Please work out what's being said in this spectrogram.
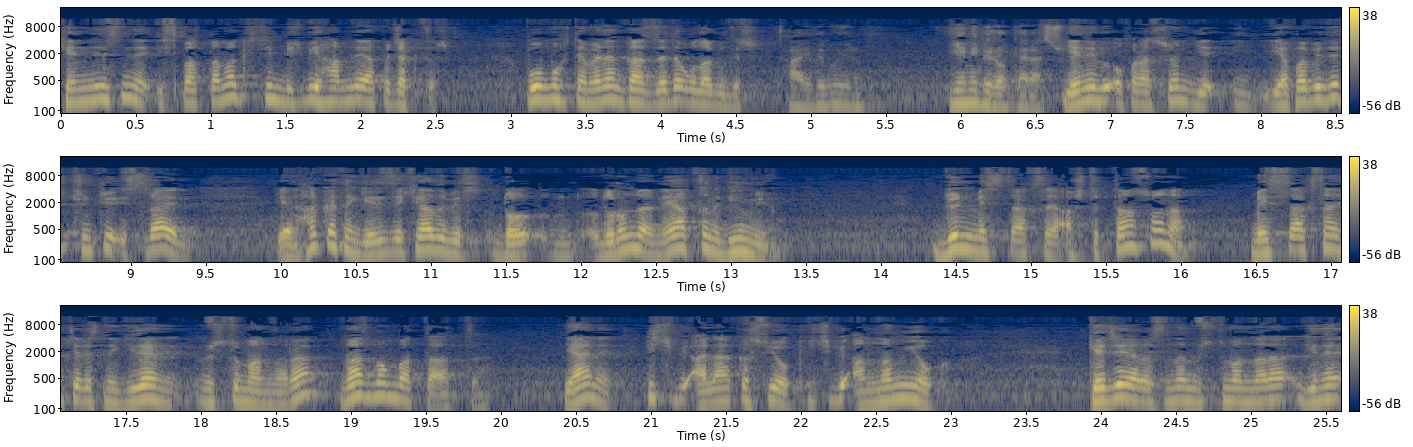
kendisini ispatlamak için bir, bir hamle yapacaktır. Bu muhtemelen Gazze'de olabilir. Haydi buyurun. Yeni bir operasyon. Yeni bir operasyon yapabilir çünkü İsrail yani hakikaten gerizekalı bir durumda ne yaptığını bilmiyor. Dün Mescid-i Aksa'yı açtıktan sonra Mescid-i Aksa'nın içerisine giren Müslümanlara gaz bombası attı. Yani hiçbir alakası yok, hiçbir anlamı yok. Gece yarısında Müslümanlara yine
